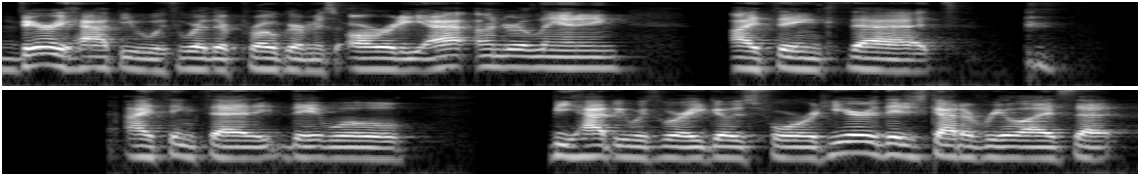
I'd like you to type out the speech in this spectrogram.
very happy with where their program is already at under lanning. I think that i think that they will be happy with where he goes forward here. They just got to realize that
